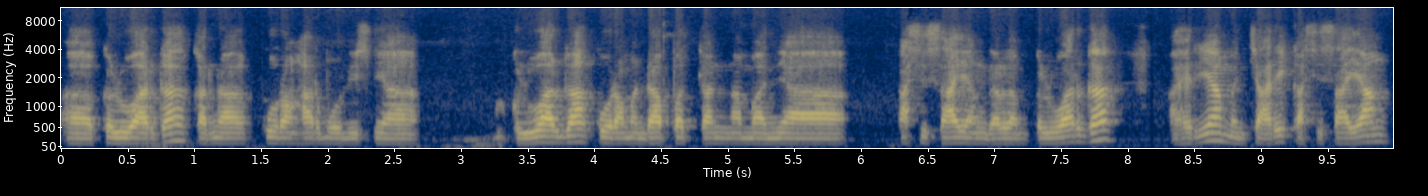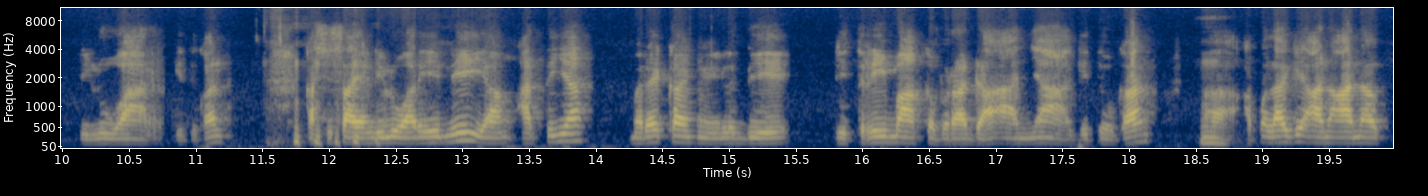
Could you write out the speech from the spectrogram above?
uh, keluarga karena kurang harmonisnya keluarga, kurang mendapatkan namanya kasih sayang dalam keluarga, akhirnya mencari kasih sayang di luar gitu kan. Kasih sayang di luar ini yang artinya mereka yang lebih diterima keberadaannya gitu kan. Hmm. Uh, apalagi anak-anak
